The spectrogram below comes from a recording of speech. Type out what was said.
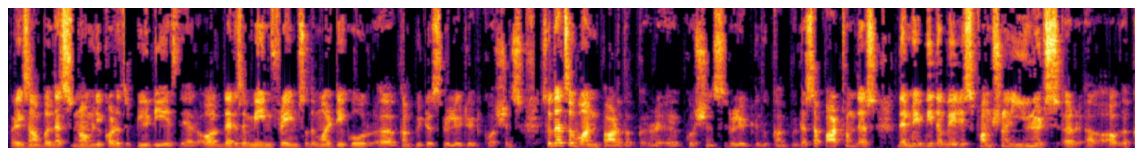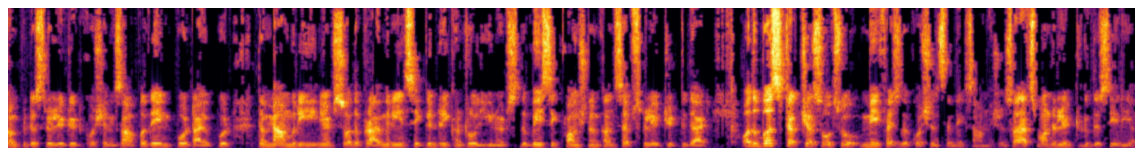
For example, that's normally called as a PDAs there, or there is a mainframe, so the multi-core uh, computers related questions. So that's a one part of the questions related to the computers. Apart from this, there may be the various functional units uh, of the computers related question. Example, the input, output, the memory units, or the primary and secondary control units, the basic functional concepts related to that, or the bus structures also may fetch the questions in the examination. So that's one related to this area.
